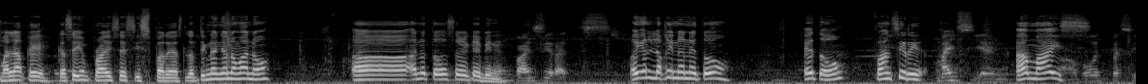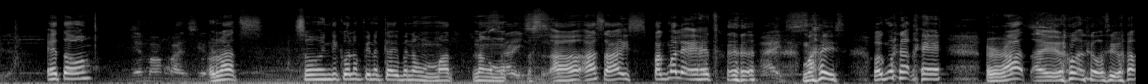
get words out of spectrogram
malaki? Kasi yung prices is parehas lang. Tingnan nyo naman, no? Ah, ano to, Sir Kevin? Fancy rats. Ay, ang laki na nito. Ito, fancy rin. Mice yan. Ah, mice. Bukod pa sila. Ito, Yan mga fancy rats. rats. So, hindi ko lang pinagkaiba ng mat, ng, Size. ah, ah, size. Pag maliit, Mice. mice. Pag malaki, rat. Ayun, ano, di ba?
